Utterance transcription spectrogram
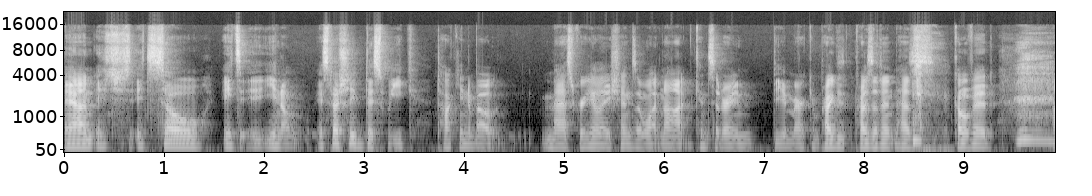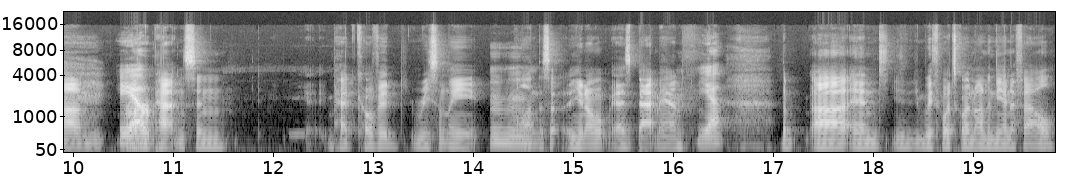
and it's just it's so it's you know especially this week talking about mask regulations and whatnot considering the american pre- president has covid um Yeah. robert pattinson had COVID recently Mm-hmm. on the you know as Batman. Yep. The uh, and with what's going on in the NFL,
